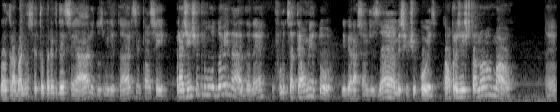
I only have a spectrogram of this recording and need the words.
Eu trabalho no setor previdenciário dos militares, então assim, pra gente não mudou em nada, né? O fluxo até aumentou, liberação de exames, esse tipo de coisa. Então pra gente tá normal, né?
